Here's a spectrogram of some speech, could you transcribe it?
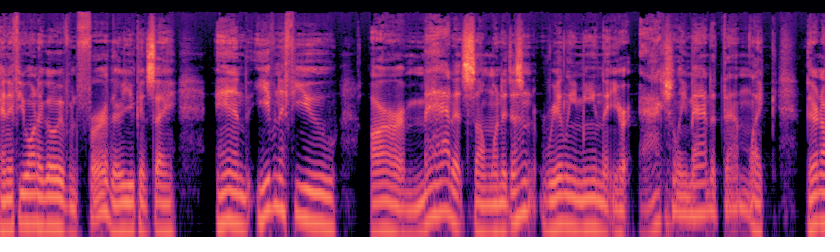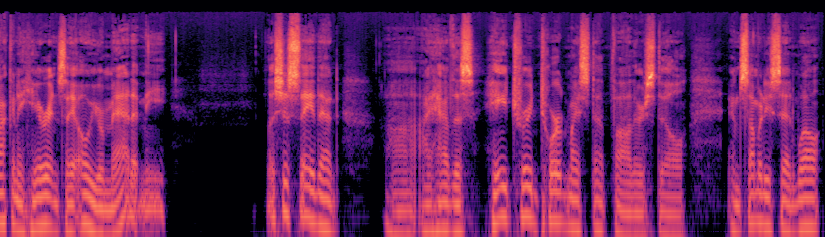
and if you want to go even further, you can say, and even if you are mad at someone, it doesn't really mean that you're actually mad at them. Like they're not going to hear it and say, oh, you're mad at me. Let's just say that uh, I have this hatred toward my stepfather still. And somebody said, well,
